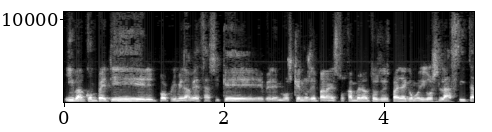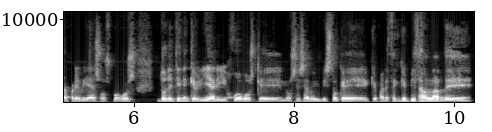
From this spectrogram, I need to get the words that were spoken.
y va a competir por primera vez. Así que veremos qué nos deparan estos Campeonatos de España. Como digo, es la cita previa a esos Juegos donde tienen que brillar y juegos que no sé si habéis visto que, que parecen que empiezan a hablar de,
